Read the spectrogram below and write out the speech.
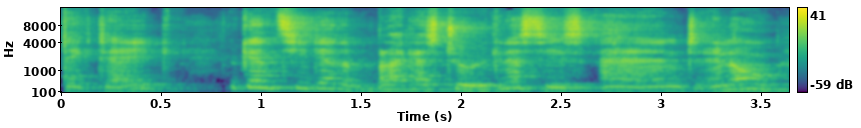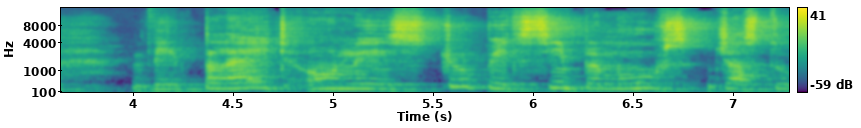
take take you can see that black has two weaknesses and you know we played only stupid simple moves just to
